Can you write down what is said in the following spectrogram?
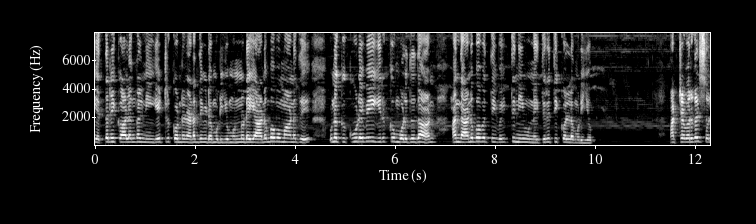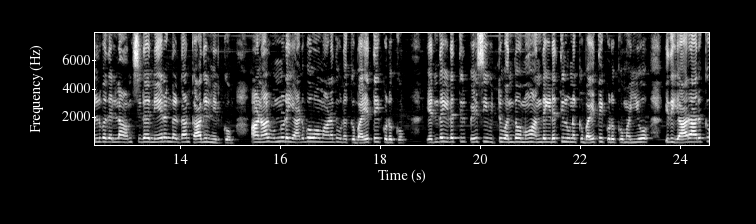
எத்தனை காலங்கள் நீ ஏற்றுக்கொண்டு நடந்துவிட முடியும் உன்னுடைய அனுபவமானது உனக்கு கூடவே இருக்கும் பொழுதுதான் அந்த அனுபவத்தை வைத்து நீ உன்னை திருத்திக் கொள்ள முடியும் மற்றவர்கள் சொல்வதெல்லாம் சில நேரங்கள் தான் காதில் நிற்கும். ஆனால் உன்னுடைய அனுபவமானது உனக்கு பயத்தை கொடுக்கும். எந்த இடத்தில் பேசிவிட்டு வந்தோமோ அந்த இடத்தில் உனக்கு பயத்தை கொடுக்கும். ஐயோ இது யாராருக்கு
